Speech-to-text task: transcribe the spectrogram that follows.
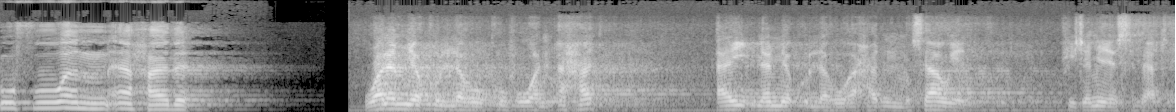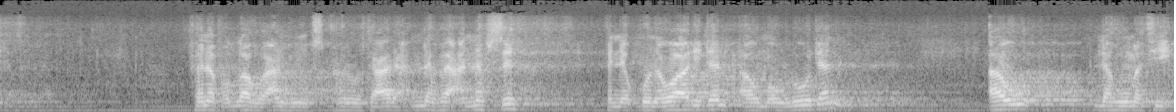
كفوا أحد. ولم يكن له كفوا أحد أي لم يكن له أحد مساويا في جميع صفاته. فنفى الله عنه سبحانه وتعالى نفى عن نفسه أن يكون والدا أو مولودا أو له مثيل.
